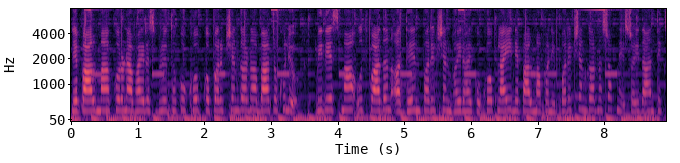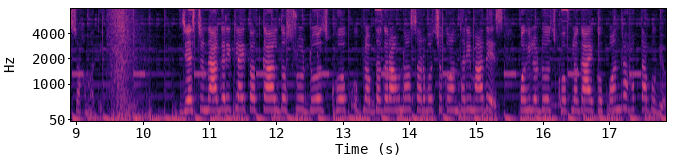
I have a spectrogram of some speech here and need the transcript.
नेपालमा कोरोना भाइरस विरुद्धको खोपको परीक्षण गर्न बाटो खुल्यो। विदेशमा उत्पादन अध्ययन परीक्षण भइरहेको खोपलाई नेपालमा पनि परीक्षण गर्न सक्ने सैद्धान्तिक सहमति। ज्येष्ठ नागरिकलाई तत्काल दोस्रो डोज खोप उपलब्ध गराउन सर्वोच्चको अन्तरिम आदेश। पहिलो डोज खोप लगाएको पन्ध्र हप्ता पुग्यो।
